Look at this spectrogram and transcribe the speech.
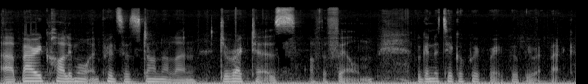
uh, Barry Collymore and Princess Donelan, directors of the film. We're going to take a quick break. We'll be right back.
